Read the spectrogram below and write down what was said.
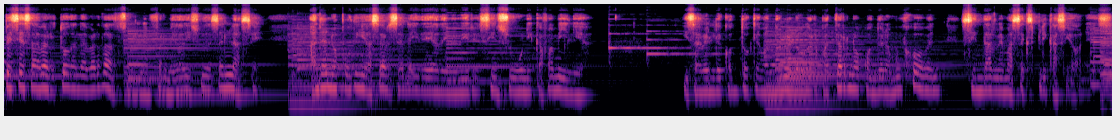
Pese a saber toda la verdad sobre la enfermedad y su desenlace, Ana no podía hacerse la idea de vivir sin su única familia. Isabel le contó que abandonó el hogar paterno cuando era muy joven sin darle más explicaciones.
